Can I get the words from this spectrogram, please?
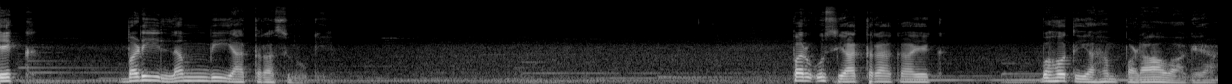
एक बड़ी लंबी यात्रा शुरू की। पर उस यात्रा का एक बहुत ही अहम पड़ाव आ गया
